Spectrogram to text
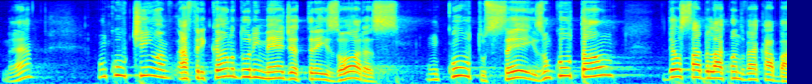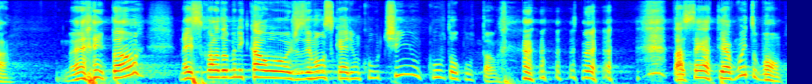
Né? Um cultinho africano dura em média três horas, um culto seis, um cultão, Deus sabe lá quando vai acabar. Né? Então, na escola dominical hoje, os irmãos querem um cultinho, um culto ou cultão. tá certo? É muito bom.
